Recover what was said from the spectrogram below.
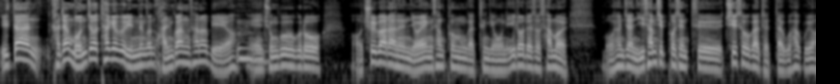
일단 가장 먼저 타격을 입는 건 관광 산업이에요. 음. 예, 중국으로 어, 출발하는 여행 상품 같은 경우는 1월에서 3월 뭐 현재 한 2, 30% 취소가 됐다고 하고요.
